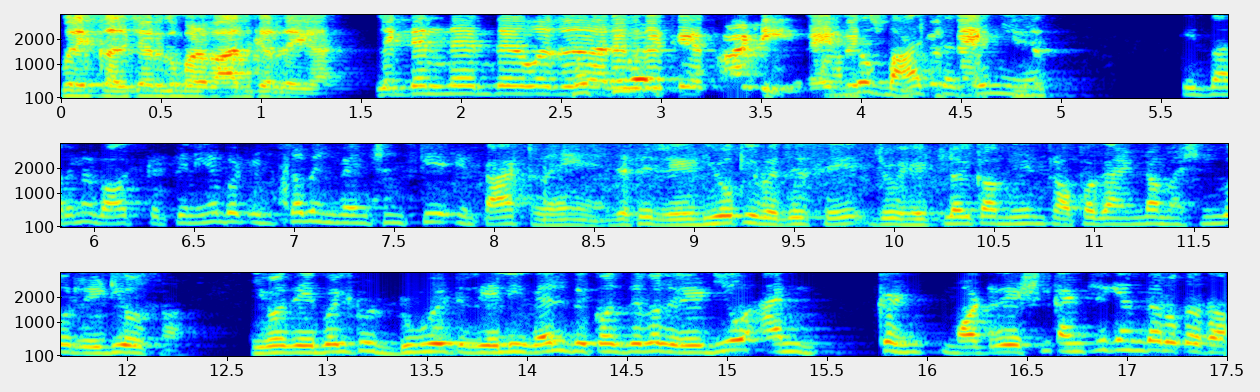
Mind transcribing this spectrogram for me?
पूरे कल्चर को बर्बाद कर देगा like then then there was a regulatory authority right लोग बात करते नहीं है इस बारे में बात करते नहीं है बट इन सब इन्वेंशन के इम्पैक्ट रहे हैं। जैसे रेडियो की वजह से जो हिटलर का मेन प्रोपागैंडा मशीन वो रेडियो था। He was able to do it really well because there was radio and moderation country के अंदर होता था।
